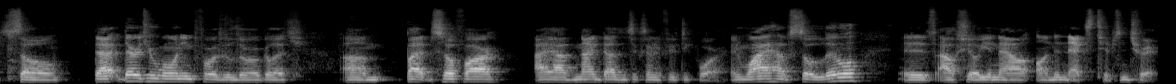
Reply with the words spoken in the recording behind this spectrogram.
So that there's your warning for the lure glitch. Um, but so far, I have 9,654. And why I have so little is I'll show you now on the next tips and tricks.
